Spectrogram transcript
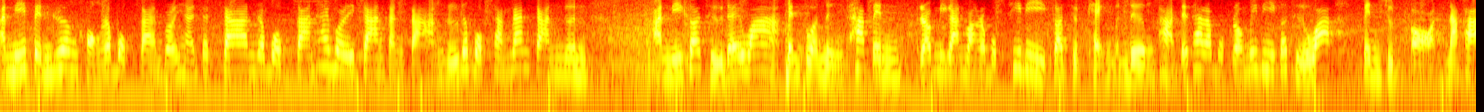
อันนี้เป็นเรื่องของระบบการบริหารจัดการ ระบบการให้บริการต่างๆ หรือระบบทางด้านการเงิน อันนี้ก็ถือได้ว่าเป็นตัวหนึ่ง ถ้าเป็นเรามีการวางระบบที่ดีก็จุดแข็งเหมือนเดิมค่ะ แต่ถ้าระบบเราไม่ดีก็ถือว่าเป็นจุดอ่อนนะคะ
